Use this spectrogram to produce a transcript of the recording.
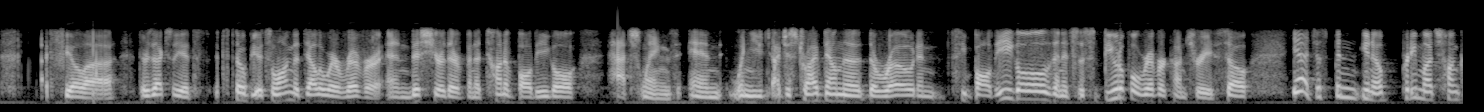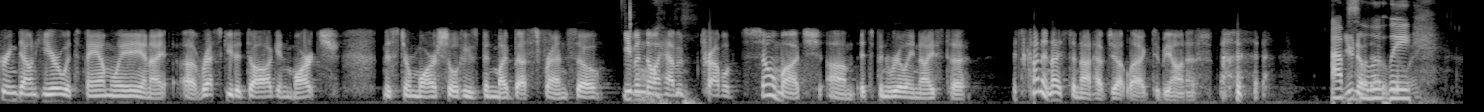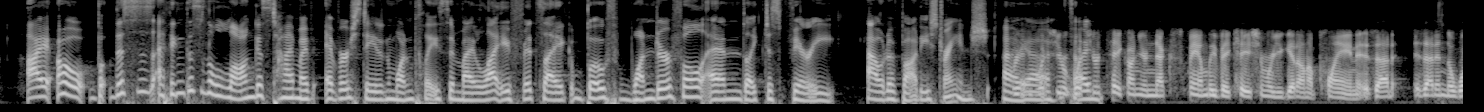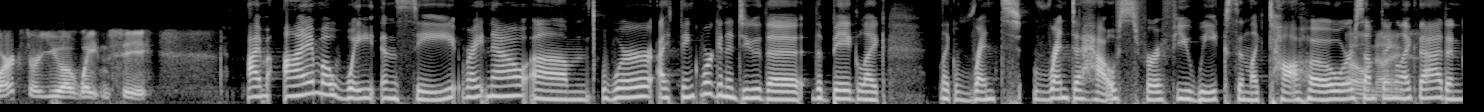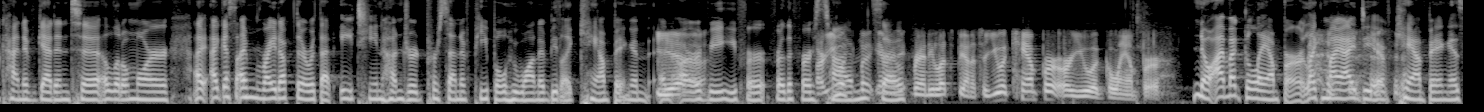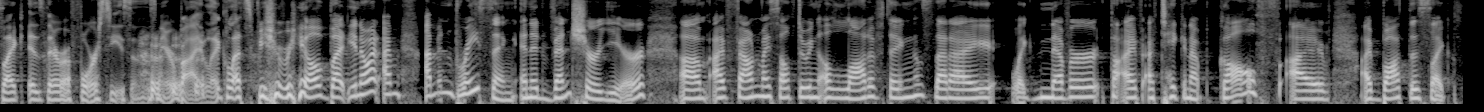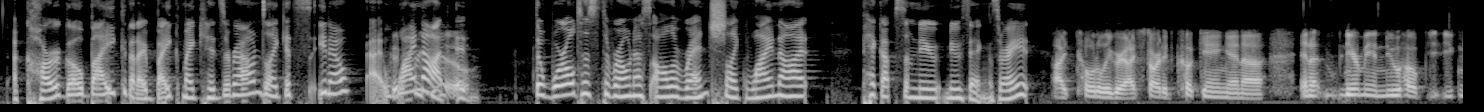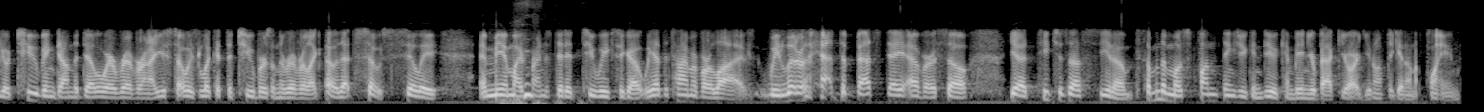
I feel uh, there's actually it's it's so. It's along the Delaware River, and this year there have been a ton of bald eagle hatchlings. And when you, I just drive down the the road and see bald eagles, and it's just beautiful river country. So, yeah, just been you know pretty much hunkering down here with family, and I uh, rescued a dog in March, Mr. Marshall, who's been my best friend. So even though I haven't traveled so much, um, it's been really nice to. It's kind of nice to not have jet lag, to be honest. Absolutely. You know I oh, but this is I think this is the longest time I've ever stayed in one place in my life. It's like both wonderful and like just very out of body strange. Uh, what's your so what's your take on your next family vacation where you get on a plane? Is that is that in the works or are you a wait and see? I'm I'm a wait and see right now. Um, we're I think we're gonna do the the big like like rent rent a house for a few weeks in like Tahoe or oh, something nice. like that and kind of get into a little more I, I guess I'm right up there with that eighteen hundred percent of people who want to be like camping and, and yeah. RV for for the first are time. A, so Randi, let's be honest. Are you a camper or are you a glamper? No, I'm a glamper. Like my idea of camping is like, is there a Four Seasons nearby? Like, let's be real. But you know what? I'm I'm embracing an adventure year. Um, I've found myself doing a lot of things that I like never thought. I've I've taken up golf. I've I bought this like a cargo bike that I bike my kids around. Like it's you know Good why not? It, the world has thrown us all a wrench. Like why not pick up some new new things, right? I totally agree. I started cooking and uh and uh, near me in New Hope, you, you can go tubing down the Delaware River, and I used to always look at the tubers on the river like, oh, that's so silly. And me and my friends did it two weeks ago. We had the time of our lives. We literally had the best day ever. So, yeah, it teaches us, you know, some of the most fun things you can do can be in your backyard. You don't have to get on a plane.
